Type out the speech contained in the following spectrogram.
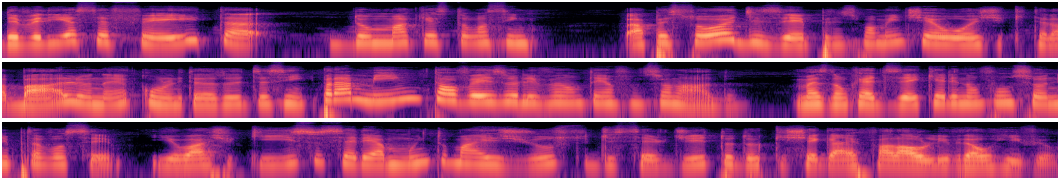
deveria ser feita de uma questão assim a pessoa dizer, principalmente eu hoje que trabalho, né, com literatura, dizer assim, para mim talvez o livro não tenha funcionado. mas não quer dizer que ele não funcione para você. E eu acho que isso seria muito mais justo de ser dito do que chegar e falar o livro é horrível.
